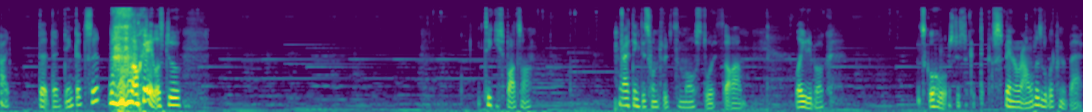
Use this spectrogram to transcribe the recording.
I, I think that's it. okay, let's do Spots on. I think this one fits the most with um, Ladybug. Let's go, let's just take a spin around. Let's look from the back.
